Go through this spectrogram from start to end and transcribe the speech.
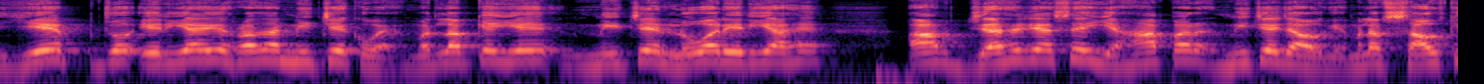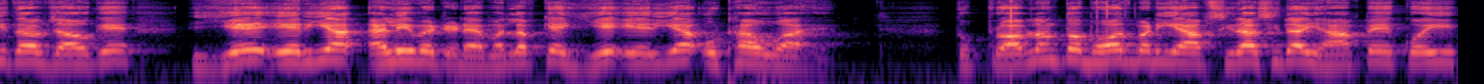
ये जो एरिया है, ये थोड़ा सा नीचे को है। मतलब कि ये नीचे लोअर एरिया है। आप जैसे जैसे यहाँ पर नीचे जाओगे मतलब साउथ की तरफ़ जाओगे, ये एरिया एलिवेटेड है। मतलब कि ये एरिया उठा हुआ है। तो प्रॉब्लम तो बहुत बड़ी है। आप सीधा सीधा यहाँ पे कोई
